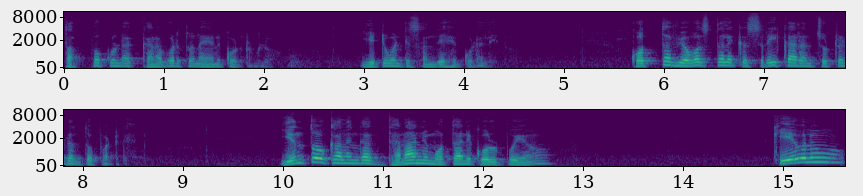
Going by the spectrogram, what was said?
తప్పకుండా కనబడుతున్నాయనుకోవటంలో ఎటువంటి సందేహం కూడా లేదు. కొత్త వ్యవస్థలకు శ్రీకారం చుట్టడంతో పాటుగా ఎంతో కాలంగా ధనాన్ని మొత్తాన్ని కోల్పోయాం. కేవలం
